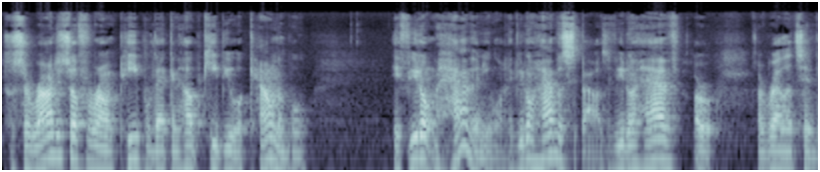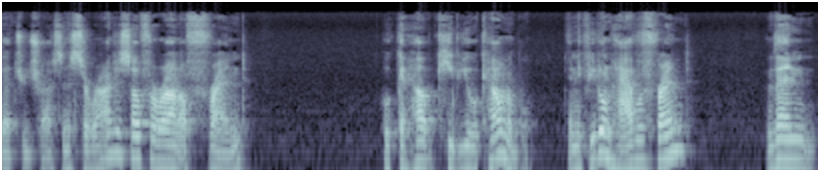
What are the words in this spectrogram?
So surround yourself around people that can help keep you accountable. If you don't have anyone, if you don't have a spouse, if you don't have a, a relative that you trust, and surround yourself around a friend who can help keep you accountable. And if you don't have a friend, then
